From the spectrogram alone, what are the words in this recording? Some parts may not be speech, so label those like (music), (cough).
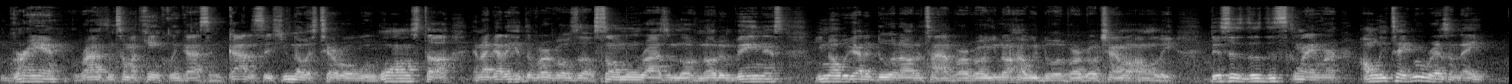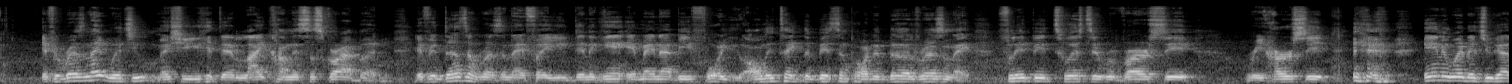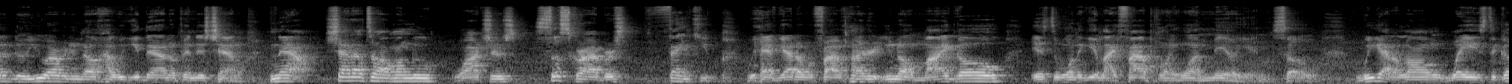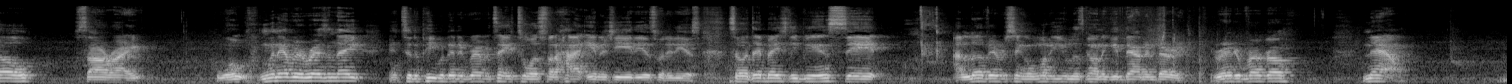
grand rising to my king, queen, gods, and goddesses. You know it's tarot with Waunstar, and I gotta hit the Virgos up. Sun, moon, rising, north, northern Venus. You know we gotta do it all the time, Virgo. You know how we do it, Virgo channel only. This is the disclaimer. Only take what resonate. If it resonate with you, make sure you hit that like, comment, subscribe button. If it doesn't resonate for you, then again, it may not be for you. Only take the bits and part that does resonate. Flip it, twist it, reverse it, rehearse it. (laughs) Any way that you got to do, you already know how we get down up in this channel. Now, shout out to all my new watchers, subscribers. Thank you. We have got over 500. You know, my goal is to want to get like 5.1 million. So we got a long ways to go. It's all right. Well, whenever it resonate, and to the people that gravitate to us for the high energy, it is what it is. So with that basically being said, I love every single one of you that's gonna get down and dirty. Ready, Virgo? Now,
